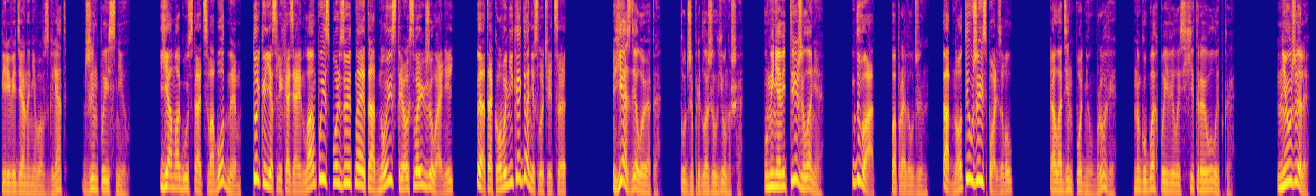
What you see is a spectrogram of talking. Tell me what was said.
Переведя на него взгляд, Джин пояснил. Я могу стать свободным, только если хозяин лампы использует на это одно из трех своих желаний. А такого никогда не случится. «Я сделаю это», — тут же предложил юноша. «У меня ведь три желания». «Два», — поправил Джин. «Одно ты уже использовал». Аладдин поднял брови, на губах появилась хитрая улыбка. «Неужели?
